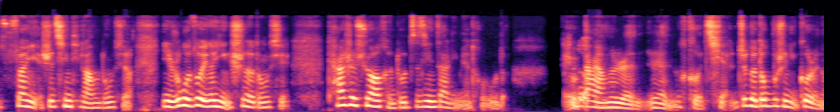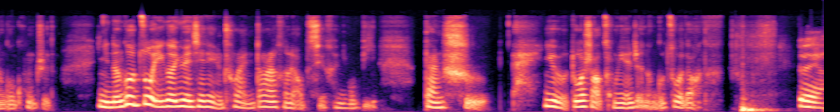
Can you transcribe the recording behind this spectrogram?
算也是轻体量的东西了。你如果做一个影视的东西，它是需要很多资金在里面投入的，有大量的人人和钱，这个都不是你个人能够控制的。你能够做一个院线电影出来，你当然很了不起，很牛逼。但是，哎，又有多少从业者能够做到呢？对呀，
